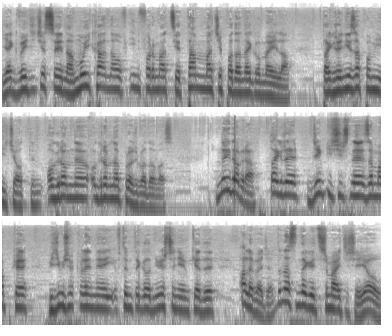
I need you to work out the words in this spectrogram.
Jak wejdziecie sobie na mój kanał, w informacje, tam macie podanego maila. Także nie zapomnijcie o tym. Ogromna, ogromna prośba do was. No i dobra, także dzięki śliczne za mapkę. Widzimy się w kolejnej w tym tygodniu, jeszcze nie wiem kiedy, ale będzie. Do następnego i trzymajcie się, yo!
